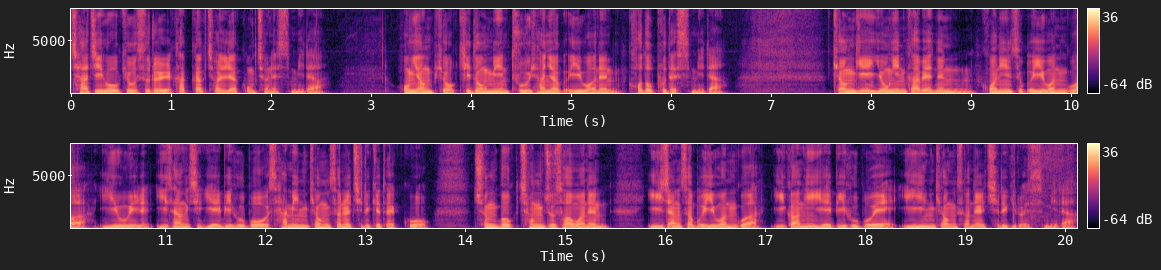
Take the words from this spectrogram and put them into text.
차지호 교수를 각각 전략 공천했습니다. 홍영표, 기동민 두 현역 의원은 컷오프 됐습니다. 경기 용인갑에는 권인숙 의원과 이우일, 이상식 예비후보 3인 경선을 치르게 됐고 충북 청주 서원은 이장섭 의원과 이광희 예비후보의 2인 경선을 치르기로 했습니다.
